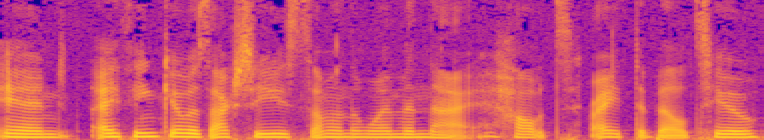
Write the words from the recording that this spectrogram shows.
and I think it was actually some of the women that helped write the bill too.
